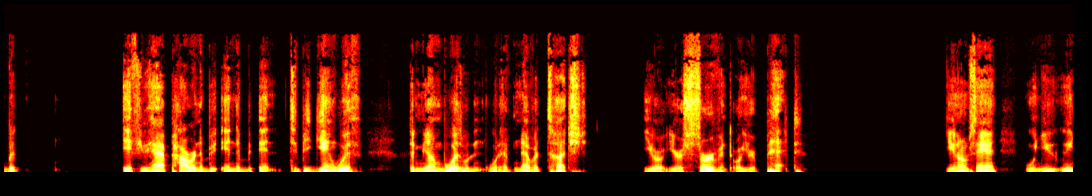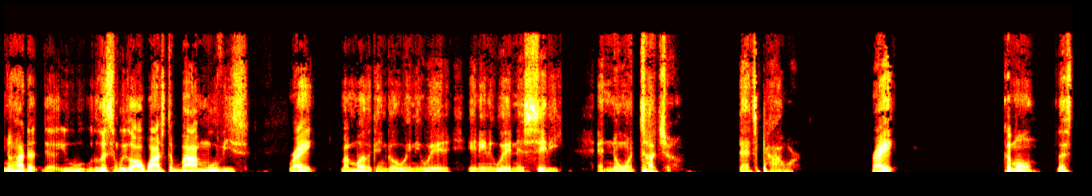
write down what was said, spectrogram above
But if you have power in the in the in, to begin with, them young boys would would have never touched your your servant or your pet. You know what I'm saying? When you you know how to you, listen, we all watch the Bob movies, right? My mother can go anywhere in anywhere in the city and no one touch her. That's power, right? Come on, let's.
